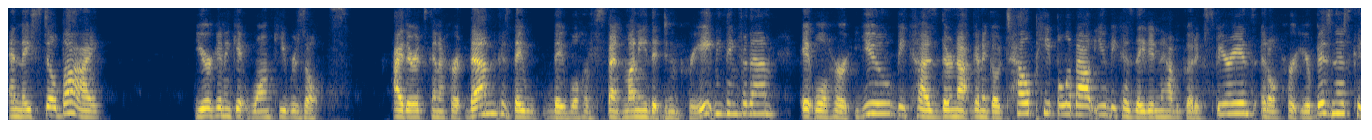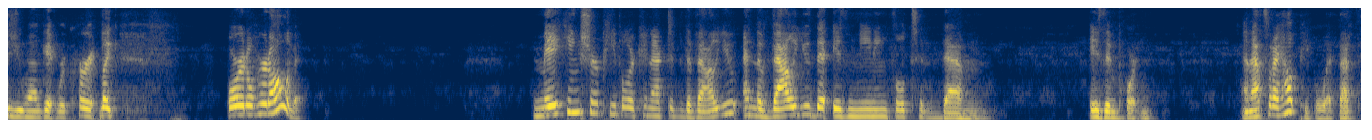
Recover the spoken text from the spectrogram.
and they still buy, you're going to get wonky results. Either it's going to hurt them because they they will have spent money that didn't create anything for them. It will hurt you because they're not going to go tell people about you because they didn't have a good experience. It'll hurt your business because you won't get recurrent like or it'll hurt all of it making sure people are connected to the value and the value that is meaningful to them is important. And that's what I help people with. That's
